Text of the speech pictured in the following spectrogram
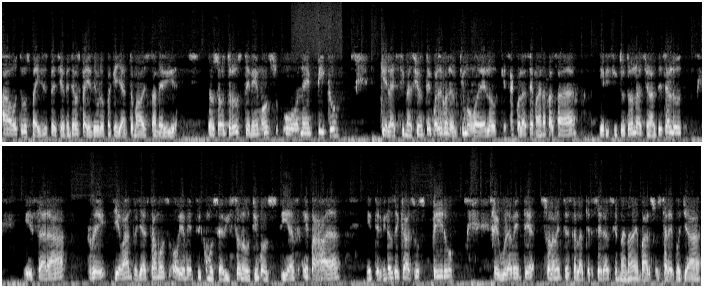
a otros países, especialmente los países de Europa que ya han tomado esta medida. Nosotros tenemos un pico que la estimación, de acuerdo con el último modelo que sacó la semana pasada el Instituto Nacional de Salud, estará llevando, ya estamos obviamente como se ha visto en los últimos días en bajada en términos de casos, pero seguramente solamente hasta la tercera semana de marzo estaremos ya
